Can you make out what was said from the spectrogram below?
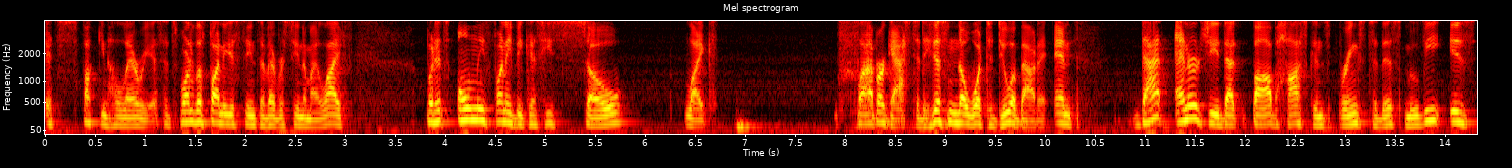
it's fucking hilarious. It's one of the funniest scenes I've ever seen in my life, but it's only funny because he's so like flabbergasted. He doesn't know what to do about it. And that energy that Bob Hoskins brings to this movie is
